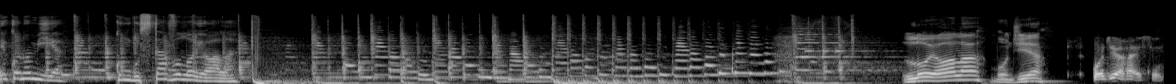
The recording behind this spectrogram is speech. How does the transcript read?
Economia, com Gustavo Loyola. Loyola, bom dia. Bom dia, Raíssa.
